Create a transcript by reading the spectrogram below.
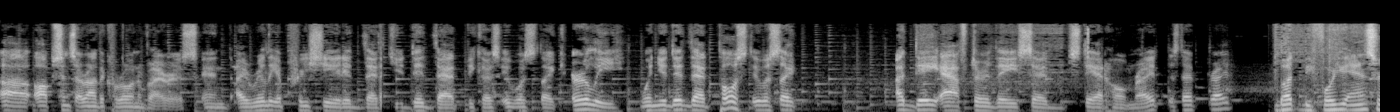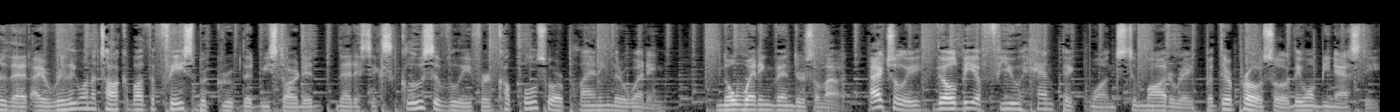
uh, options around the coronavirus, and I really appreciated that you did that because it was like early when you did that post. It was like a day after they said stay at home, right? Is that right? But before you answer that, I really want to talk about the Facebook group that we started that is exclusively for couples who are planning their wedding. No wedding vendors allowed. Actually, there'll be a few handpicked ones to moderate, but they're pros, so they won't be nasty.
